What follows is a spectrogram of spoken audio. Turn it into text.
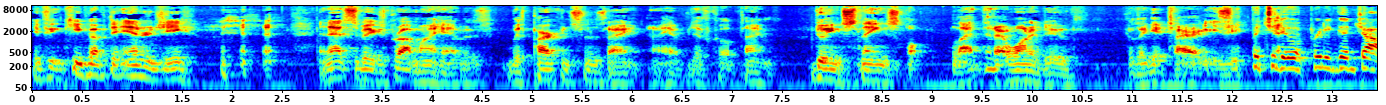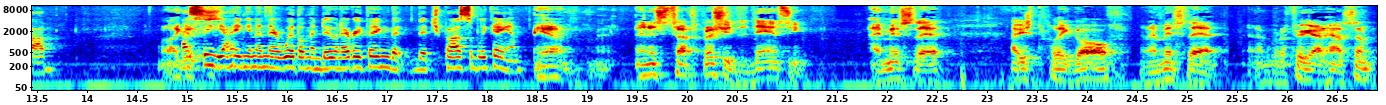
If you keep up the energy, and that's the biggest problem I have is with Parkinson's. I I have a difficult time doing things that I want to do because I get tired easy. But you do a pretty good job. Well, I I, see you hanging in there with them and doing everything that, that you possibly can. Yeah, and it's tough, especially the dancing. I miss that. I used to play golf, and I miss that. and I'm going to figure out how some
